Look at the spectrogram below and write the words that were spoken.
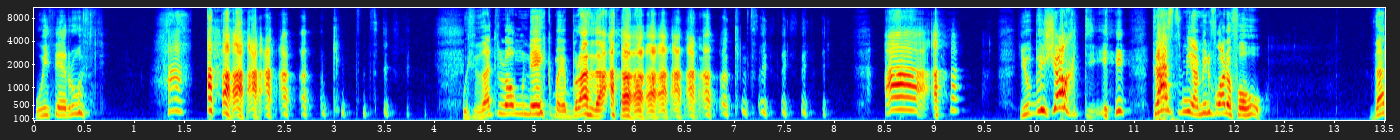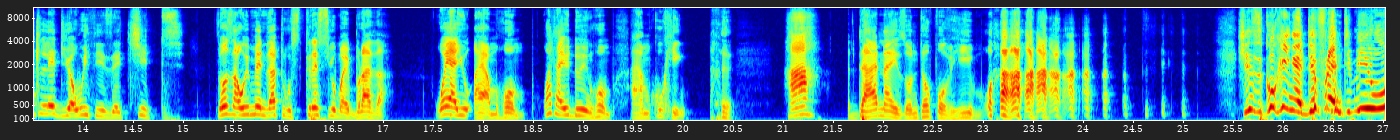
With a Ruth. Ha. With that long neck, my brother. ah, you'll be shocked. Trust me, I mean, for, for who? That lady you're with is a cheat. Those are women that will stress you, my brother. Where are you? I am home. What are you doing home? I am cooking. huh? Dana is on top of him. She's cooking a different meal.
